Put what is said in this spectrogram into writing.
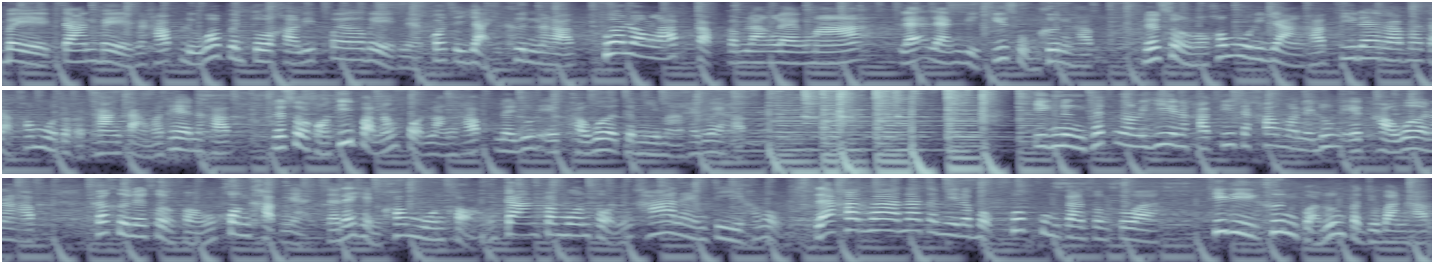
เบรกจานเบรกนะครับหรือว่าเป็นตัวคาลิเปอร์เบรกเนี่ยก็จะใหญ่ขึ้นนะครับเพื่อรองรับกับกำลังแรงม้า และแรงบิดที่สูงขึ้นครับในส่วนของข้อมูลอีกอย่างครับที่ได้รับมาจากข้อมูลจากทางต่างประเทศนะครับในส่วนของที่ปัดน้ำฝนหลังครับในรุ่น X Power จะมีมาให้ด้วยครับ อีกหนึ่งเทคโนโลยีนะครับที่จะเข้ามาในรุ่น X Power นะครับก็คือในส่วนของคนขับเนี่ยจะได้เห็นข้อมูลของการประมวลผลค่าแรง G ครับผมและคาดว่าน่าจะมีระบบควบคุมการทรงตัวที่ดีขึ้นกว่ารุ่นปัจจุบันครับ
